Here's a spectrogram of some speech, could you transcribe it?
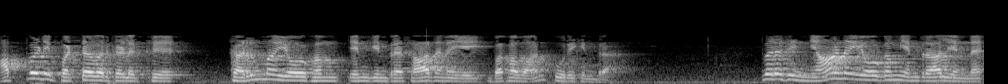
அப்படிப்பட்டவர்களுக்கு கர்மயோகம் என்கின்ற சாதனையை பகவான் கூறுகின்றார். பிறகு ஞான யோகம் என்றால் என்ன?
